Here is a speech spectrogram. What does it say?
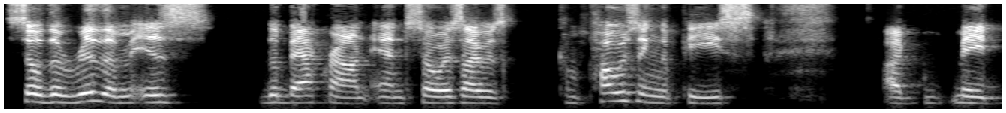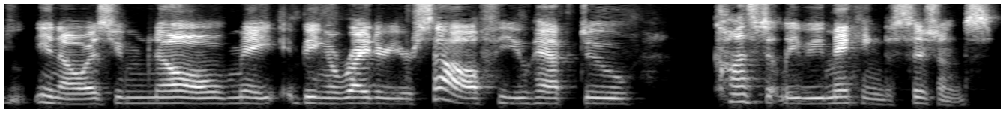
So the rhythm is the background. And so as I was composing the piece, I've made, you know, as you know, may, being a writer yourself, you have to constantly be making decisions,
